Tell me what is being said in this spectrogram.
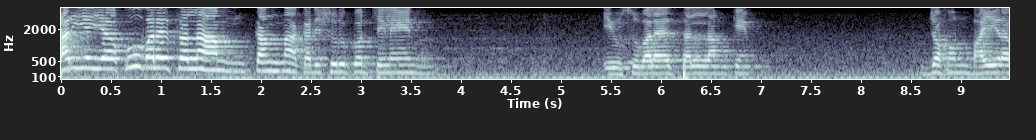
হারিয়ে ইয়াকুব আলাই সাল্লাম কান্নাকাটি শুরু করছিলেন। ইউসুফ আলাই সাল্লামকে যখন ভাইয়েরা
